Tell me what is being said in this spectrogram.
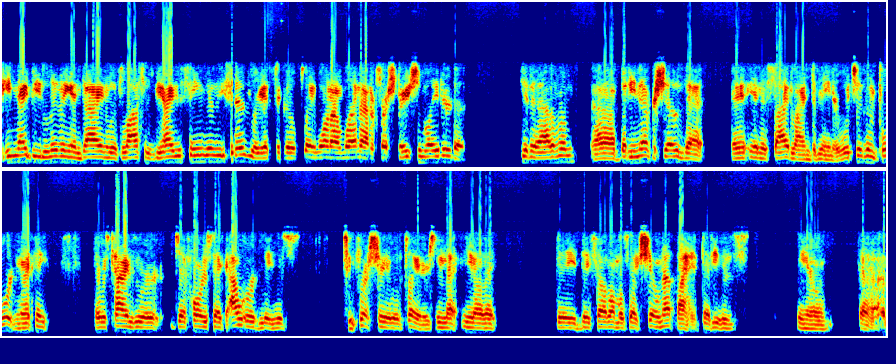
he might be living and dying with losses behind the scenes, as he says, where he has to go play one on one out of frustration later to get it out of him. Uh, but he never shows that in his sideline demeanor, which is important. I think there was times where Jeff Hornacek outwardly was too frustrated with players, and that you know that they they felt almost like shown up by it that he was, you know, uh,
